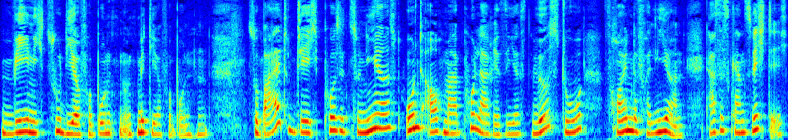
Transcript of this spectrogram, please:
wenig zu dir verbunden und mit dir verbunden. Sobald du dich positionierst und auch mal polarisierst, wirst du Freunde verlieren. Das ist ganz wichtig.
